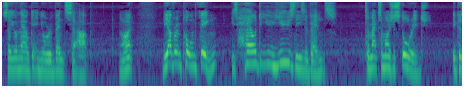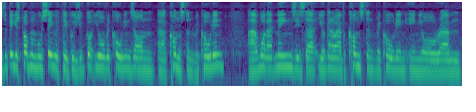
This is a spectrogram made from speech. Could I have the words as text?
So you're now getting your events set up. All right. The other important thing is how do you use these events to maximize your storage? Because the biggest problem we'll see with people is you've got your recordings on uh, constant recording. Uh, what that means is that you're going to have a constant recording in your um,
